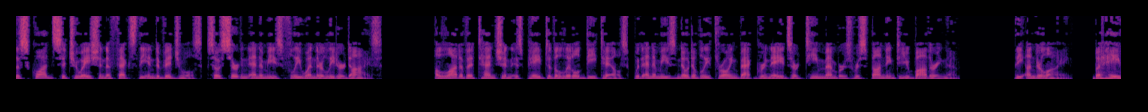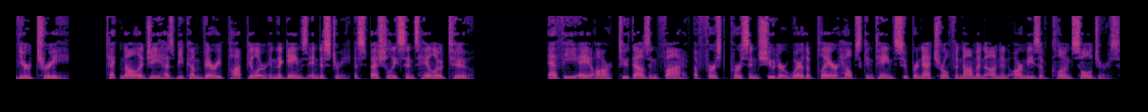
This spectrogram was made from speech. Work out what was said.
The squad situation affects the individuals, so certain enemies flee when their leader dies. A lot of attention is paid to the little details, with enemies notably throwing back grenades or team members responding to you bothering them. The underlying behavior tree technology has become very popular in the games industry especially since Halo 2. FEAR 2005, a first-person shooter where the player helps contain supernatural phenomenon and armies of clone soldiers.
